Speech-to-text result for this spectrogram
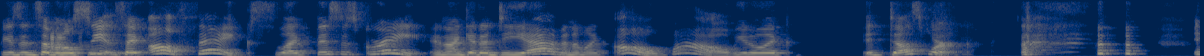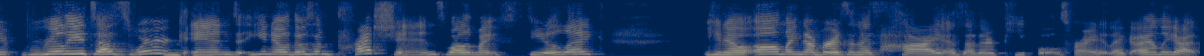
because then someone Absolutely. will see it and say, "Oh, thanks. Like this is great." And I get a DM and I'm like, "Oh, wow." You know, like it does work. It really does work. Mm-hmm. And you know, those impressions, while it might feel like you know, oh, my number isn't as high as other people's, right? Like I only got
